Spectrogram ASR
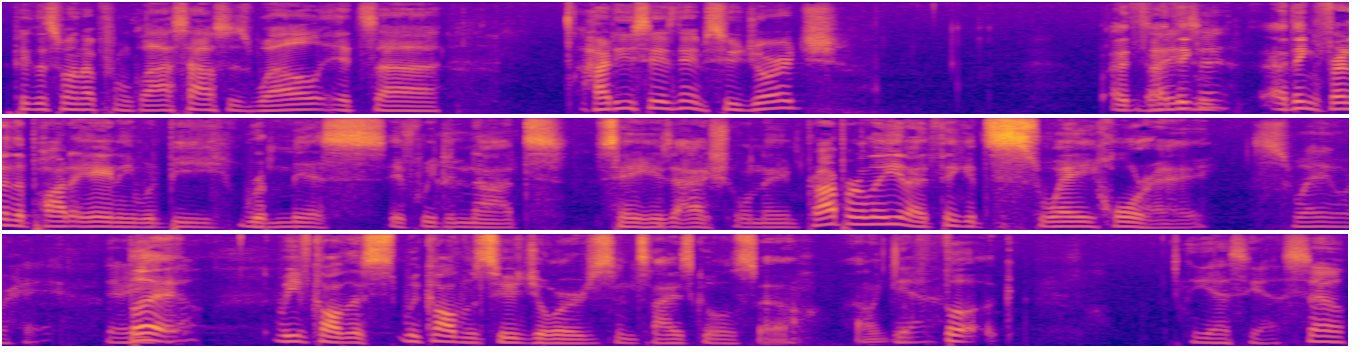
I picked this one up from Glass House as well. It's uh, how do you say his name? Sue George. I, I think I think friend of the pod Annie would be remiss if we did not say his actual name properly, and I think it's Seu Jorge. Seu Jorge. There you But we've called this we called him Sue George since high school, so I don't give Yeah. a fuck. Yes, yes. So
